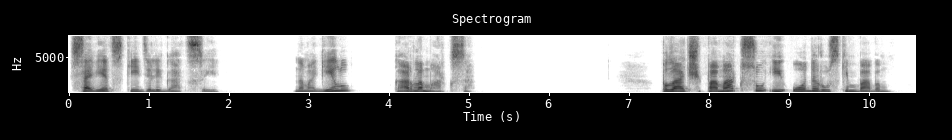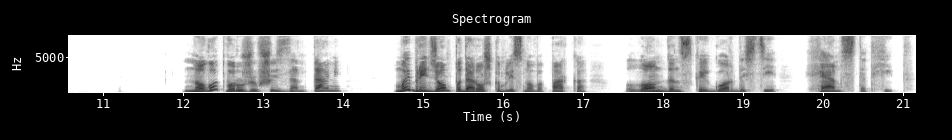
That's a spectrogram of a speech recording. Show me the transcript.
советские делегации. На могилу Карла Маркса. Плач по Марксу и ода русским бабам. Но вот, вооружившись зонтами, мы бредем по дорожкам лесного парка лондонской гордости Хэмстед-Хит.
